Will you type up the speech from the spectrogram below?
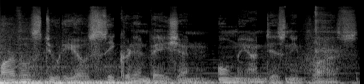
Marvel Studios' Secret Invasion, only on Disney Plus.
